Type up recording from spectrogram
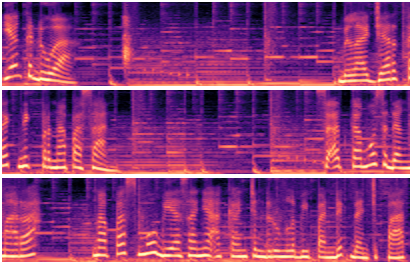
Yang kedua, belajar teknik pernapasan. Saat kamu sedang marah, napasmu biasanya akan cenderung lebih pendek dan cepat,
